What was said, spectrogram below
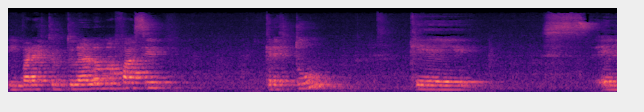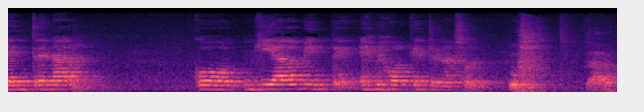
y para estructurarlo más fácil, ¿crees tú que el entrenar con, guiadamente es mejor que entrenar solo? Uf, claro.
